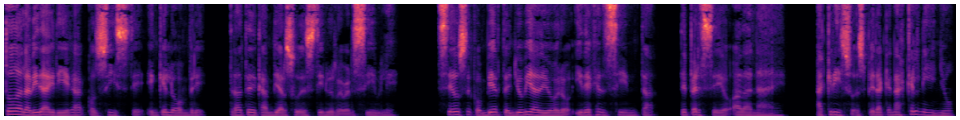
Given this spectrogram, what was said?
Toda la vida griega consiste en que el hombre trate de cambiar su destino irreversible. Zeus se convierte en lluvia de oro y deja encinta de Perseo a Danae. Acriso espera que nazca el niño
